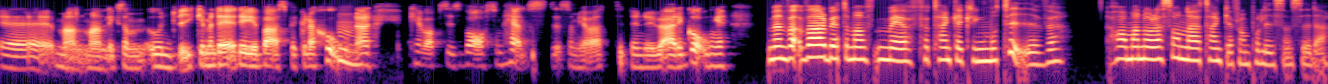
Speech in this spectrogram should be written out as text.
eh, man, man liksom undviker, men det, det är ju bara spekulationer. Mm. Det kan vara precis vad som helst som gör att det nu är igång. Men vad, vad arbetar man med för tankar kring motiv? Har man några sådana tankar från polisens sida?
